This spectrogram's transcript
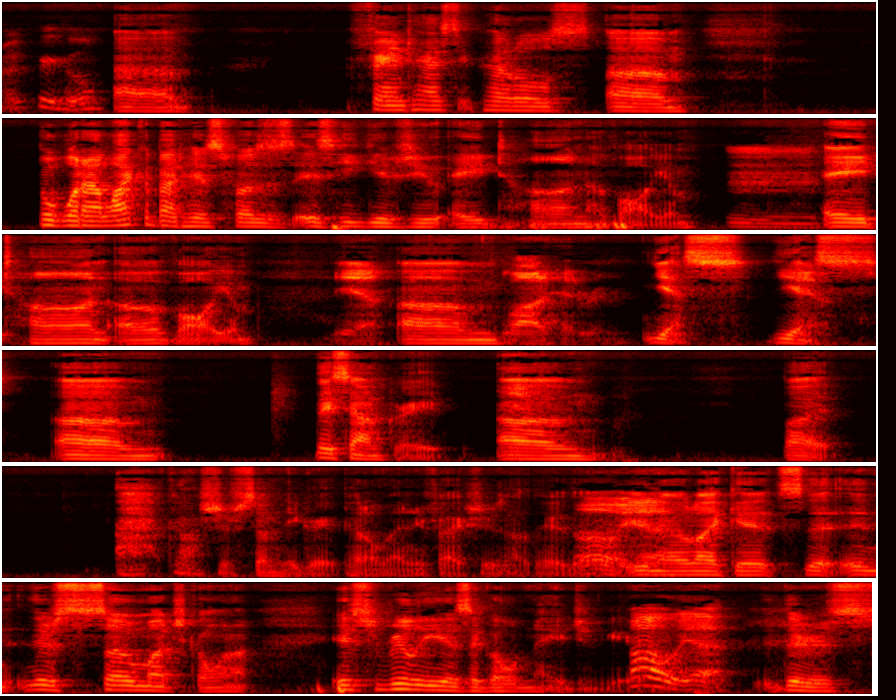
That's pretty cool. uh, fantastic pedals. Um, but what I like about his fuzzes is he gives you a ton of volume, Mm, a ton of volume. yeah, Um, a lot of headroom. Yes, yes. Um, they sound great. Um, but ah, gosh, there's so many great pedal manufacturers out there. Though, Oh, you know, like it's the, there's so much going on. It really is a golden age of gear. Oh yeah, There's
